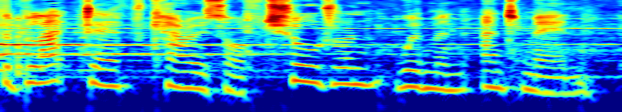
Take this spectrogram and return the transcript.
The Black Death carries off children, women, and men.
